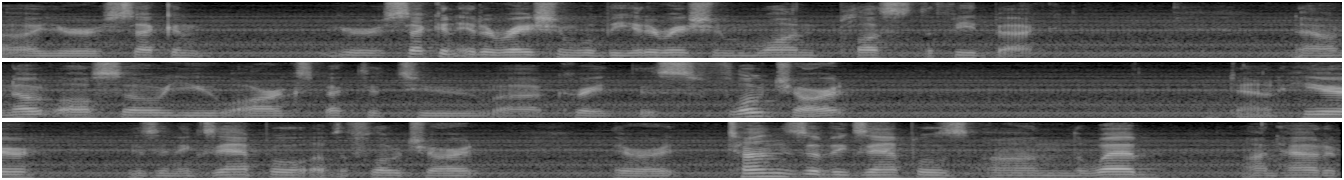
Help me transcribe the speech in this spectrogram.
uh, your second your second iteration will be iteration one plus the feedback. Now note also you are expected to uh, create this flowchart down here is an example of the flowchart. There are tons of examples on the web on how to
